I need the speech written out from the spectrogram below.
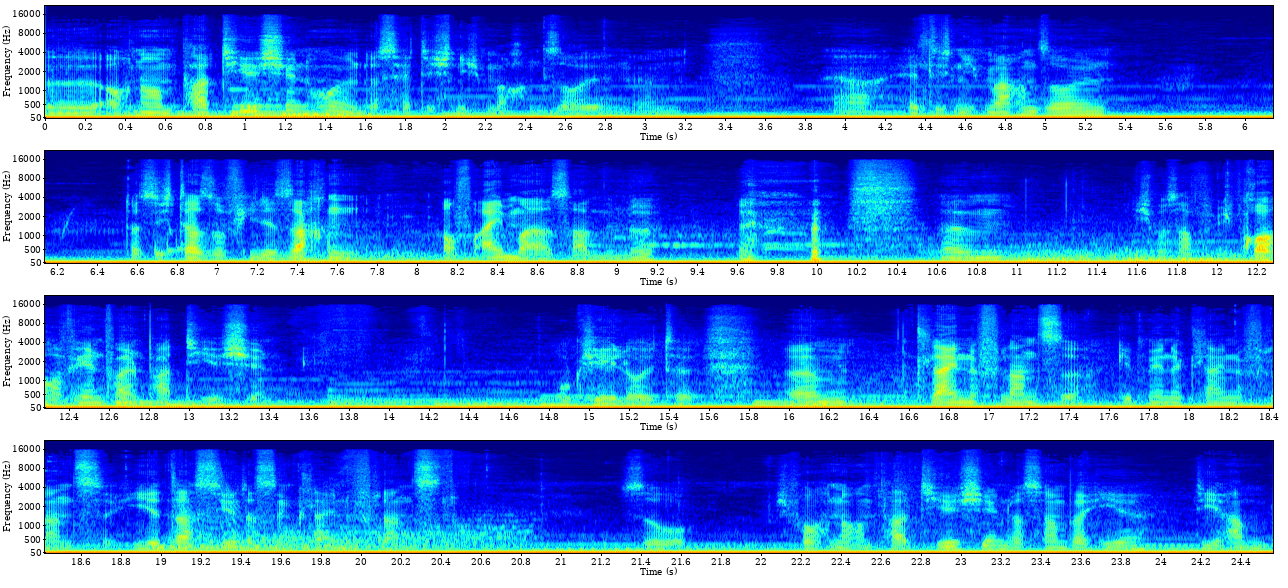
äh, auch noch ein paar Tierchen holen. Das hätte ich nicht machen sollen. Ähm, ja, hätte ich nicht machen sollen. Dass ich da so viele Sachen auf einmal sammle, ähm, ich muss auf, ich brauche auf jeden Fall ein paar Tierchen. Okay, Leute. Ähm, kleine Pflanze. Gib mir eine kleine Pflanze. Hier, das hier, das sind kleine Pflanzen. So. Ich brauche noch ein paar Tierchen. Was haben wir hier? Die haben...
